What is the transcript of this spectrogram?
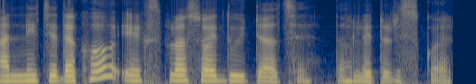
আর নিচে দেখো এক্স প্লাস ওয়াই দুইটা আছে, তাহলে এটার স্কোয়ার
